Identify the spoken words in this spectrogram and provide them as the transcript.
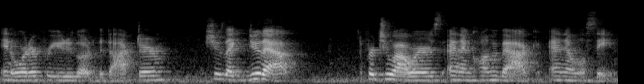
in order for you to go to the doctor. She was like, do that for two hours and then call me back and then we'll see.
